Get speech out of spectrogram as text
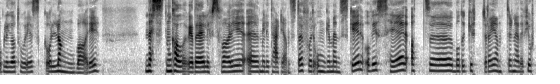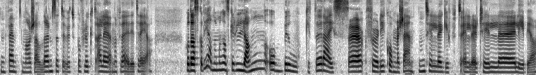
obligatorisk og langvarig Nesten kaller vi det livsvarig eh, militærtjeneste for unge mennesker. Og vi ser at uh, både gutter og jenter nede i 14-15-årsalderen setter ut på flukt alene fra Eritrea. Og da skal de gjennom en ganske lang og brokete reise før de kommer seg enten til Egypt eller til uh, Libya.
